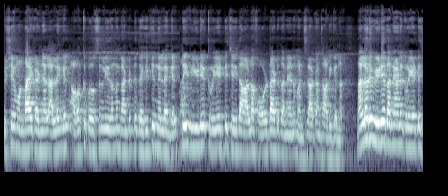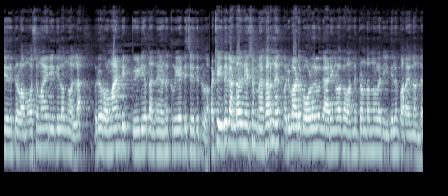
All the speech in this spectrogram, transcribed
വിഷയം ഉണ്ടായി കഴിഞ്ഞാൽ അല്ലെങ്കിൽ അവർക്ക് പേഴ്സണലി ഇതൊന്നും കണ്ടിട്ട് ദഹിക്കുന്നില്ലെങ്കിൽ അത് ഈ വീഡിയോ ക്രിയേറ്റ് ചെയ്ത ആളുടെ ഫോൾട്ടായിട്ട് തന്നെയാണ് മനസ്സിലാക്കാൻ സാധിക്കുന്നത്. നല്ലൊരു വീഡിയോ തന്നെയാണ് ക്രിയേറ്റ് ചെയ്തിട്ടുള്ളത്. മോശമായ രീതിയിലൊന്നുമല്ല ഒരു റൊമാന്റിക് വീഡിയോ തന്നെയാണ് ക്രിയേറ്റ് ചെയ്തിട്ടുള്ളത്. പക്ഷെ ഇത് കണ്ടതിന് ശേഷം മെഹറിന് ഒരുപാട് കോളുകളും കാര്യങ്ങളൊക്കെ വന്നിട്ടുണ്ടെന്നുള്ള രീതിയിലും പറയുന്നുണ്ട്.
